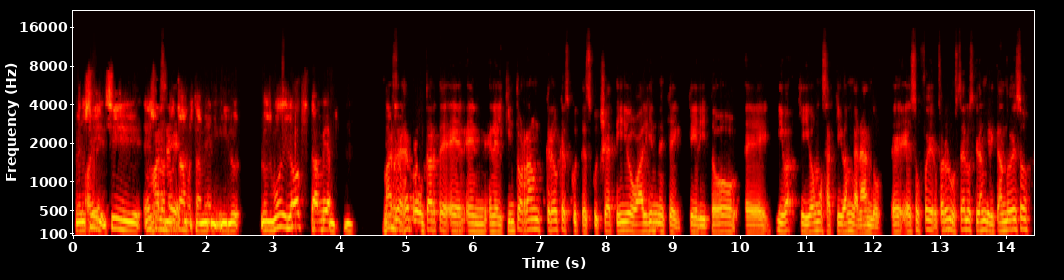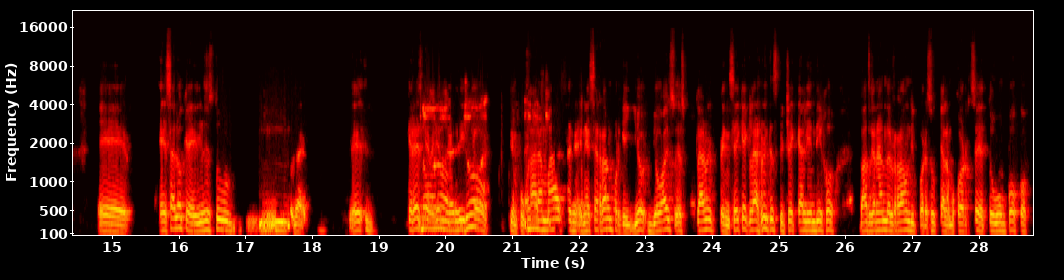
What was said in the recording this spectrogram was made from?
Pero sí, sí, eso lo notamos también. Y los body locks también. Más déjame preguntarte, en, en, el quinto round creo que te escuché a ti o a alguien que, que gritó eh, iba, que íbamos aquí, iban ganando. Eh, ¿Eso fue, fueron ustedes los que iban gritando eso? Eh, ¿Es algo que dices tú? Mm, o sea, ¿Crees que haber dicho que empujara más en, ese round? Porque yo, yo claro, pensé que claramente escuché que alguien dijo, vas ganando el round y por eso que a lo mejor se detuvo un poco.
